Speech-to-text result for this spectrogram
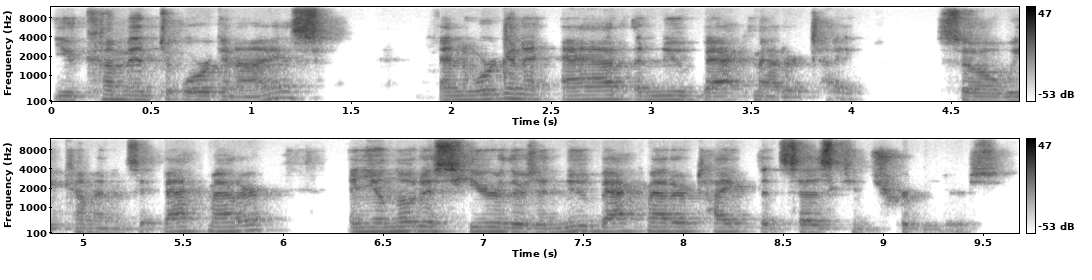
you come into organize and we're going to add a new back matter type. So we come in and say back matter, and you'll notice here there's a new back matter type that says contributors.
